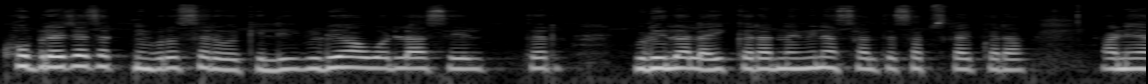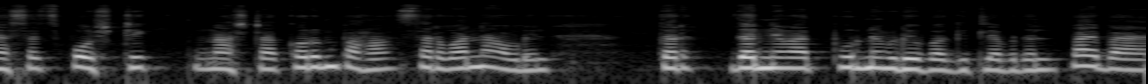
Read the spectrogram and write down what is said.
खोबऱ्याच्या चटणीबरोबर सर्व केली. व्हिडिओ आवडला असेल तर व्हिडिओला लाईक करा. नवीन असाल तर सबस्क्राईब करा. आणि असंच पौष्टिक नाश्ता करून पहा. सर्वांना आवडेल. तर धन्यवाद. पूर्ण व्हिडिओ बघितल्याबद्दल. बाय बाय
